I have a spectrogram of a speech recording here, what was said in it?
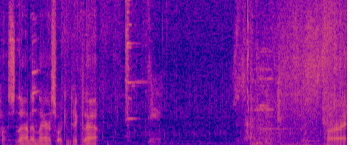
toss that in there so I can take that. Alright.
